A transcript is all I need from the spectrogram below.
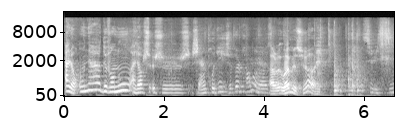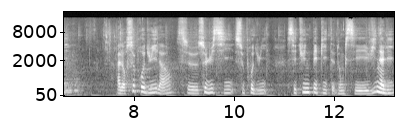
Alors, on a devant nous, alors j'ai un produit, je peux le prendre alors, Ouais, bien sûr. Celui-ci. Alors ce produit-là, celui-ci, ce produit, c'est une pépite, donc c'est Vinali.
